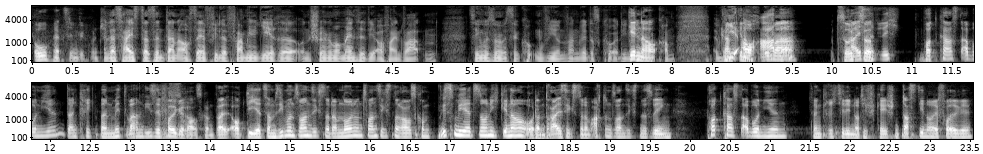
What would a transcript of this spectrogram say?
Oh, herzlichen Glückwunsch. Das heißt, da sind dann auch sehr viele familiäre und schöne Momente, die auf einen warten. Deswegen müssen wir ein bisschen gucken, wie und wann wir das koordinieren genau. bekommen. Wie genau. auch Aber immer. Zurück heißt natürlich Podcast abonnieren, dann kriegt man mit, wann diese Folge rauskommt. Weil ob die jetzt am 27. oder am 29. rauskommt, wissen wir jetzt noch nicht genau. Oder am 30. oder am 28. Deswegen Podcast abonnieren, dann kriegt ihr die Notification, dass die neue Folge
